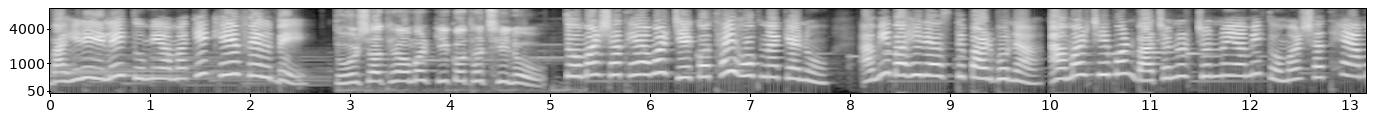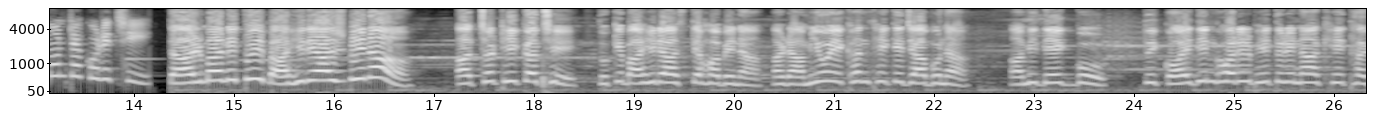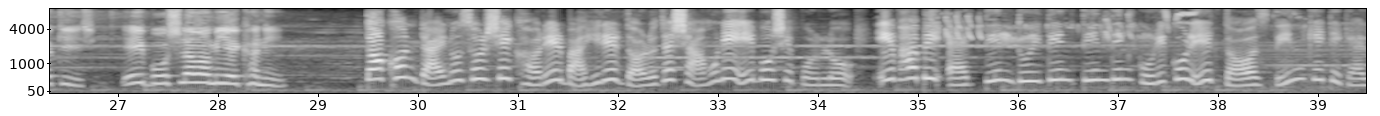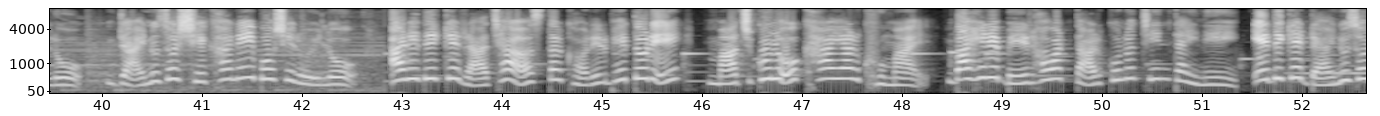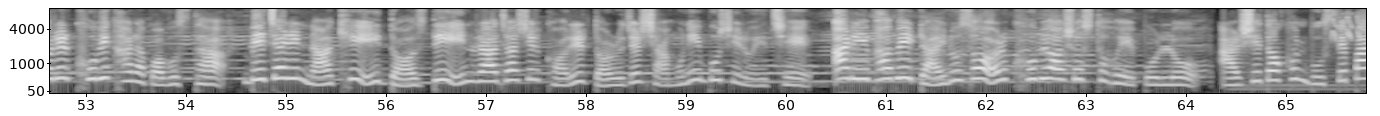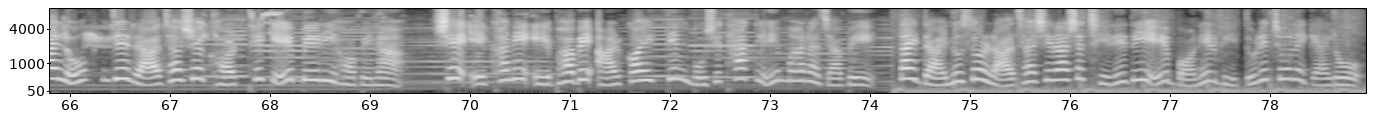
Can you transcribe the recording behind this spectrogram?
বাহিরে এলেই তুমি আমাকে খেয়ে ফেলবে। তোর সাথে আমার কি কথা ছিল? তোমার সাথে আমার যে কথাই হোক না কেন আমি বাহিরে আসতে পারব না। আমার জীবন বাঁচানোর জন্যই আমি তোমার সাথে এমনটা করেছি। তার মানে তুই বাহিরে আসবি না? আচ্ছা ঠিক আছে। তোকে বাহিরে আসতে হবে না, আর আমিও এখান থেকে যাব না। আমি দেখব, তুই কয়দিন ঘরের ভেতরে না খেয়ে থাকিস, এই বসলাম আমি এখানে। তখন ডাইনোসর সে ঘরের বাহিরের দরজার সামনেই বসে পড়ল। এভাবে একদিন, দুই দিন, তিন দিন করে করে দশ দিন কেটে গেল। ডাইনোসর সেখানেই বসে রইল। আর এদিকে রাজহাঁস তার ঘরের ভেতরে মাছগুলো খায় আর ঘুমায়। বাহিরে বের হওয়ার তার কোনো চিন্তাই নেই। এদিকে ডাইনোসরের খুবই খারাপ অবস্থা। বেচারি না খেয়ে দশ দিন রাজহাঁসের ঘরের দরজার সামনেই বসে রয়েছে। আর এভাবে ডাইনোসর খুবই অসুস্থ হয়ে পড়ল। আর সে তখন বুঝতে পারল যে রাজহাঁসের ঘর থেকে বেরি হবে না। সে এখানে এভাবে আর কয়েকদিন বসে থাকলে মারা যাবে। তাই ডাইনোসর রাজহাঁসের আশা ছেড়ে দিয়ে বনের ভেতরে চলে গেল।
